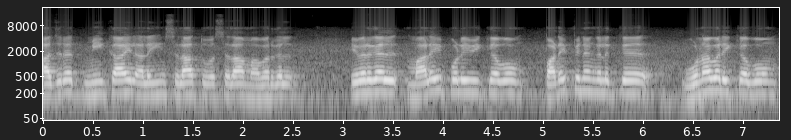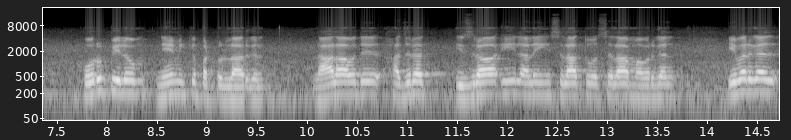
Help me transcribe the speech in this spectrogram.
ஹஜரத் மீகாயில் அலைஹி சலாத்து வசலாம் அவர்கள் இவர்கள் மழை பொழிவிக்கவும் படைப்பினங்களுக்கு உணவளிக்கவும் பொறுப்பிலும் நியமிக்கப்பட்டுள்ளார்கள். நாலாவது ஹஜரத் இஸ்ராயில் அலை சலாத்து வசலாம் அவர்கள் இவர்கள்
